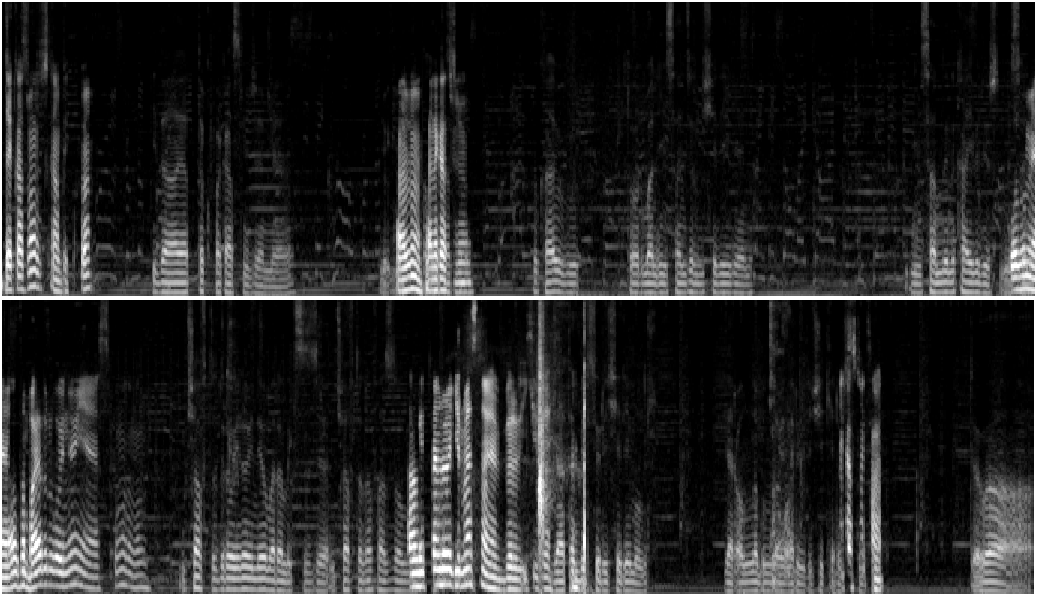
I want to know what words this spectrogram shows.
Dekasman mısın peki kupa? Bir daha hayatta kupa kasmayacağım yani. Yok, Harbi mi? Ben de kasma- kasmayacağım. Yok abi bu normal insancıl bir şey değil yani. İnsanlığını kaybediyorsun. Oğlum ya. Oğlum bayağıdır oynuyorsun ya. Sıkılmadım oğlum. 3 haftadır oyun oynuyorum aralıksızca. 3 haftadan fazla oldu. Tamam lütfen böyle girmezsin oyuna böyle 2 3'e. Zaten bir sürü içeriğim olur. Yer onunla bununla oynar video çekerim. Sıkıntı. Devam.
